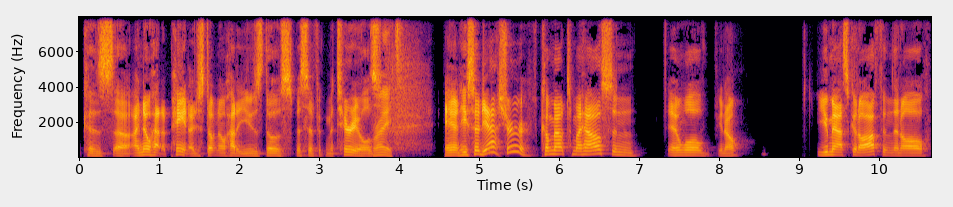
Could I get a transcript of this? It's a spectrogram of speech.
because uh, I know how to paint. I just don't know how to use those specific materials. Right. And he said, "Yeah, sure. Come out to my house and and we'll, you know, you mask it off, and then I'll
